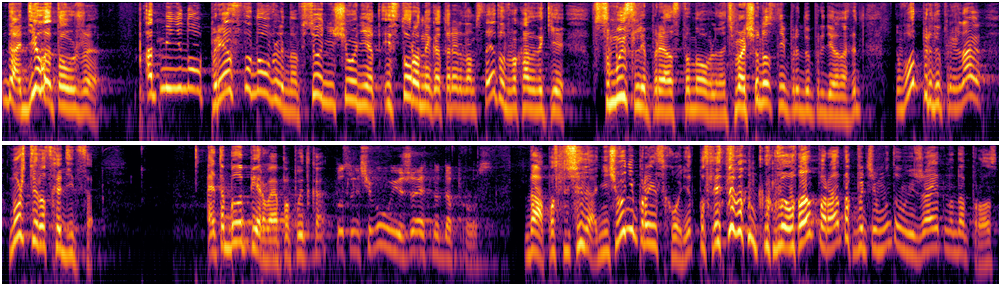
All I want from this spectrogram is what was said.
да, дело-то уже отменено, приостановлено, все, ничего нет. И стороны, которые рядом стоят, адвокаты такие, в смысле приостановлено? Типа, а что нас не предупредили? Она говорит, вот, предупреждаю, можете расходиться. Это была первая попытка. После чего уезжает на допрос. Да, после чего ничего не происходит. После этого глава аппарата почему-то уезжает на допрос.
